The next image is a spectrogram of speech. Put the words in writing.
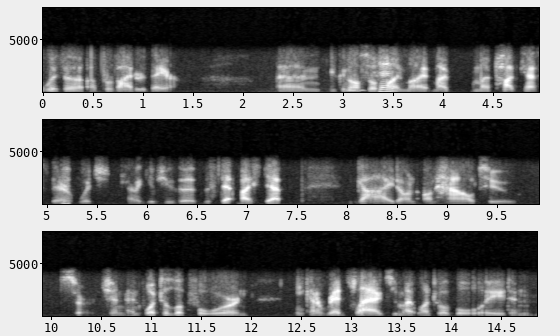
with a, a provider there, and you can also Okay. find my my my podcast there, which kind of gives you the the step by step guide on on how to search and and what to look for and any kind of red flags you might want to avoid and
